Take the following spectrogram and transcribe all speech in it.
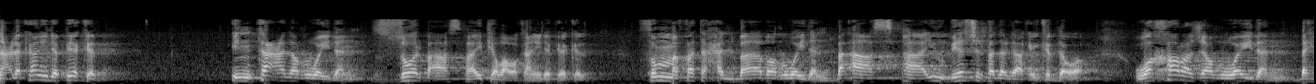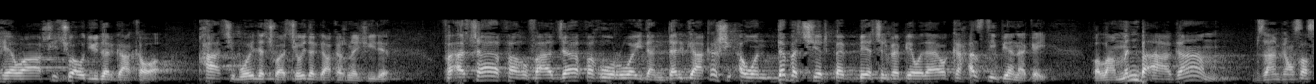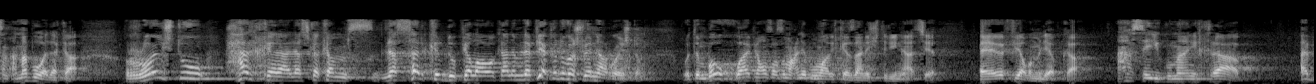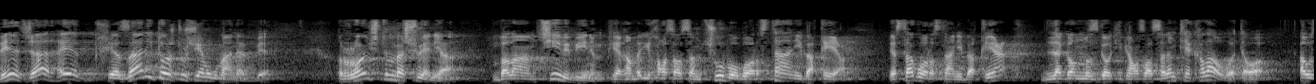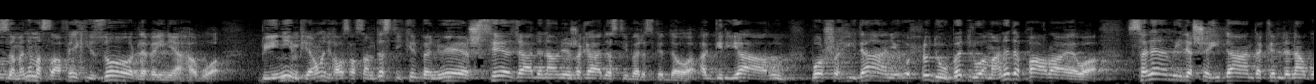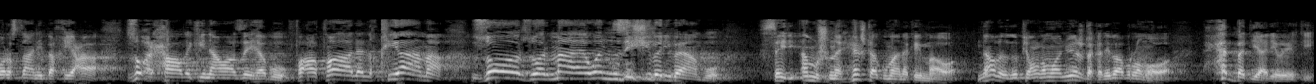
نەعلەکانی لە پێ کرد. انتعل رویدا زۆر بە ئاسپایی پێڵاوەکانی لە پێ کرد. ثم فتح الباب رویدا بە ئاسپایی و بێ چرپە دەرگاکەی کردەوە. وخرج رویدا بە هێواشی چووە ئەو دیو دەرگاکەوە. قاچی بۆی لە چوارچێوەی دەرگاکەش نەگیرێ. فأجافه فأجافه رویدا دەرگاکەشی ئەوەندە بە چرپە بێ چرپە پێوەدایەوە کە هەستی پێ نەکەی. بەڵام من بە ئاگام بزانم پێغەمبەر صلی الله علیه و سلم ئەمە بۆ دەکا ڕۆیشت و هەر خێرا لەچکەکەم لەسەر کرد و پێڵاوەکانم لە پێ کرد و بە شوێنیان ڕۆیشتم وتم بەو خوای پێغەمبەر صلی الله علیه و سلم بۆ ماڵی خێزانیش تری ناچێ ئەوێ فێڵم لێ بکا ئا سەیری گومانی خراپ ئەبێ جار هەیە خێزانی تۆش تووشی ئەم گومانە ببێ ڕۆیشتم بە شوێنیا بەڵام چی ببینم پێغەمبەری خوا صلی الله علیه و سلم چوو بۆ گۆڕستانی بەقیع ئێستا گۆڕستانی بەقیع لەگەڵ مزگەوتی پێغەمبەر صلی الله علیه و سلم تێکەڵاو بۆتەوە ئەو زەمەنە مەسافەیەکی زۆر لە بەینیا هەبووە بینیم پیاوەندی هەڵسەسەم دەستی کرد بە نوێژ سێ جار لە ناو نوێژەکە دەستی بەرز کردەوە ئەگریا ڕوو بۆ شەهیدانی ئوحود و بەدر و ئەمانە دەپاڕایەوە سەلامی لە شەهیدان دەکرد لە ناو گۆڕستانی بەقیعە زۆر حاڵێکی ناوازەی هەبوو فاطال القیامە زۆر زۆر مایەوە نزیکی بەری بەیان بوو سەیری ئەم ژنە هێشتا گومانەکەی ماوە ناڵێ دۆ پیاوەندی هەمووان نوێژ دەکە دەی با بڕۆمەوە حەد بە دیارەوەیەتی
